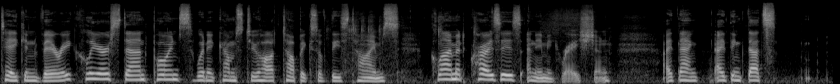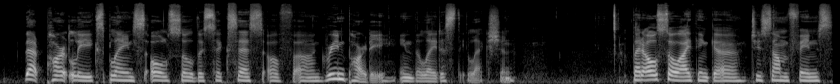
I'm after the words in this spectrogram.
taken very clear standpoints when it comes to hot topics of these times climate crisis and immigration. I think, I think that's that partly explains also the success of uh, Green Party in the latest election. But also, I think uh, to some Finns,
